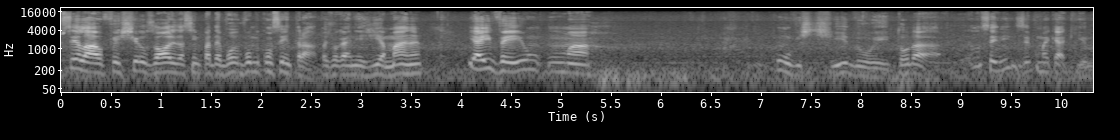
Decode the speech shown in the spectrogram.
sei lá, eu fechei os olhos assim para vou, vou me concentrar para jogar energia mais, né? E aí veio uma um vestido e toda, eu não sei nem dizer como é que é aquilo,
